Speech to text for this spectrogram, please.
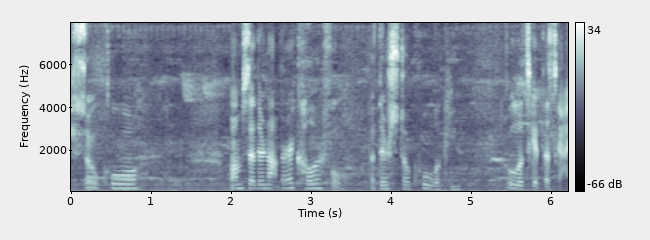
So cool. Mom said they're not very colorful, but they're still cool looking. Oh, let's get this guy.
